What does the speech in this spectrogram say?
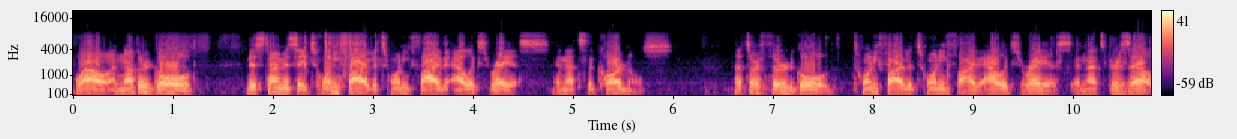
Wow, another gold. This time it's a 25 of 25 Alex Reyes, and that's the Cardinals. That's our third gold. 25 to 25, Alex Reyes, and that's Grissel.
